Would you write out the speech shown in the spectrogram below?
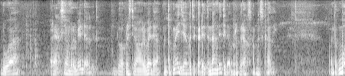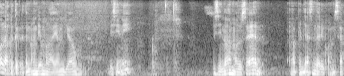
dua reaksi yang berbeda gitu dua peristiwa yang berbeda. Untuk meja ketika ditendang dia tidak bergerak sama sekali. Untuk bola ketika ditendang dia melayang jauh. Di sini di sinilah maksud saya uh, penjelasan dari konsep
